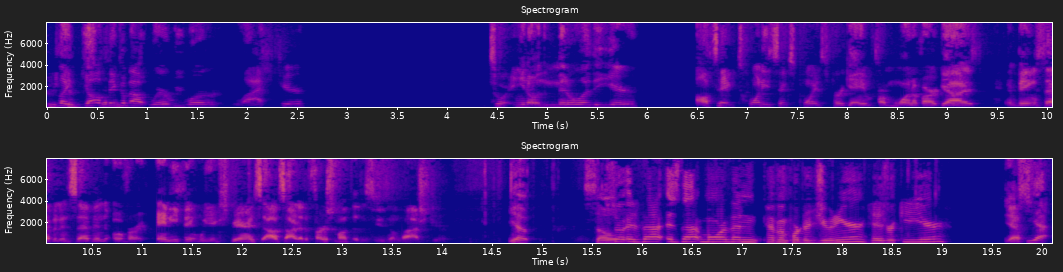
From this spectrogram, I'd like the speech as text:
like y'all think about where we were last year. To, you know, in the middle of the year, I'll take 26 points per game from one of our guys and being seven and seven over anything we experienced outside of the first month of the season last year. Yep. So, So is that is that more than Kevin Porter Jr. his rookie year? Yes. yes,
